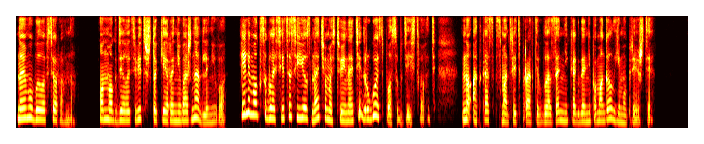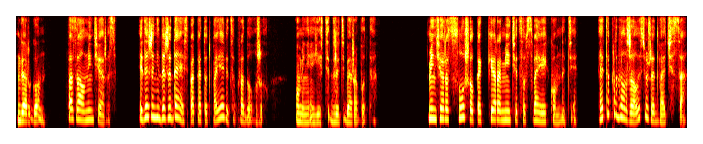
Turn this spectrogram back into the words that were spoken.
но ему было все равно. Он мог делать вид, что Кера не важна для него, или мог согласиться с ее значимостью и найти другой способ действовать. Но отказ смотреть правде в глаза никогда не помогал ему прежде. «Гаргон», — позвал Минчарес, и даже не дожидаясь, пока тот появится, продолжил. «У меня есть для тебя работа». Минчарес слушал, как Кера мечется в своей комнате. Это продолжалось уже два часа.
